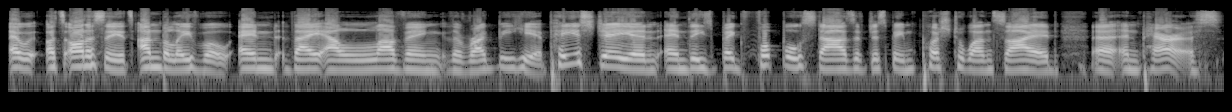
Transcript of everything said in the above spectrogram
it was it's honestly it's unbelievable and they are loving the rugby here psg and, and these big football stars have just been pushed to one side uh, in paris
